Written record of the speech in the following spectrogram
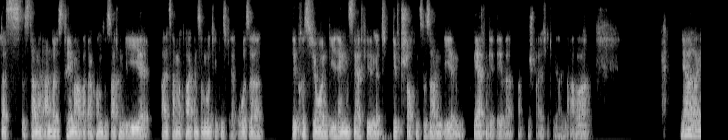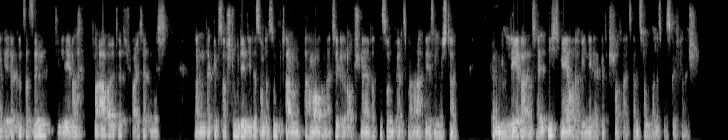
das ist dann ein anderes Thema, aber dann kommen so Sachen wie Alzheimer, Parkinson, Multiple Sklerose, Depression, die hängen sehr viel mit Giftstoffen zusammen, die im Nervengewebe abgespeichert werden. Aber ja, lange Rede, kurzer Sinn, die Leber verarbeitet, speichert nicht. Und da gibt es auch Studien, die das untersucht haben. Da haben wir auch einen Artikel auf schnell einfach gesund, wer das mal nachlesen möchte. Ähm, Leber enthält nicht mehr oder weniger Giftstoffe als ganz normales Muskelfleisch.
